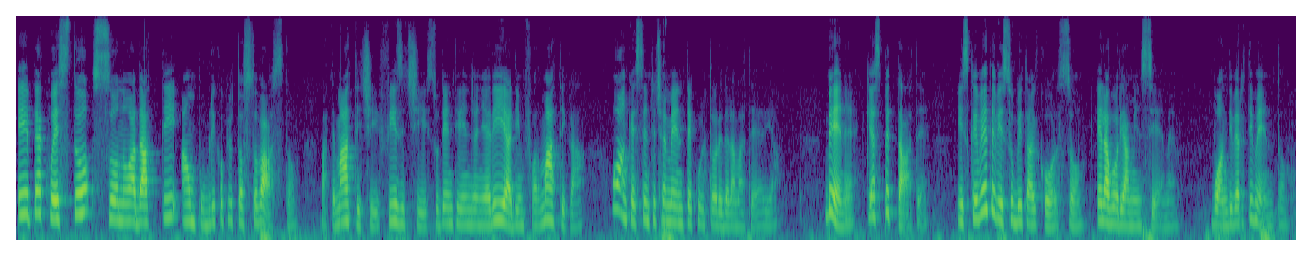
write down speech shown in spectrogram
e per questo sono adatti a un pubblico piuttosto vasto, matematici, fisici, studenti di ingegneria, di informatica o anche semplicemente cultori della materia. Bene, che aspettate? Iscrivetevi subito al corso e lavoriamo insieme. Buon divertimento!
